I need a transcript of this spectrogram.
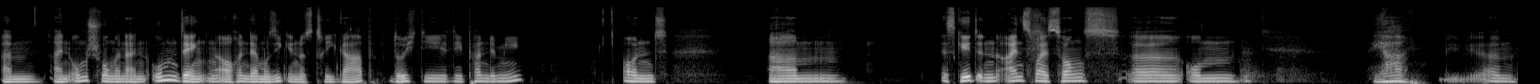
ähm, einen Umschwung und ein Umdenken auch in der Musikindustrie gab durch die, die Pandemie. Und ähm, es geht in ein, zwei Songs äh, um, ja, ähm,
